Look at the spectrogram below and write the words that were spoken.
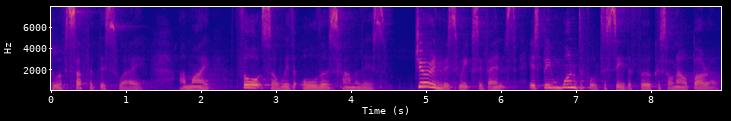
who have suffered this way, and my thoughts are with all those families. During this week's events, it's been wonderful to see the focus on our borough,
